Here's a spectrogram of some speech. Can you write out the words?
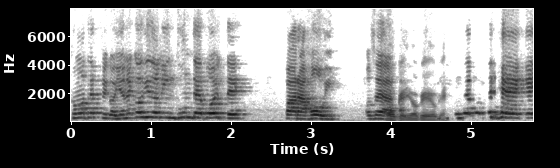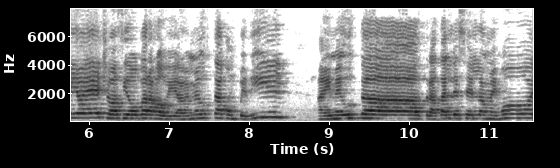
¿cómo te explico? Yo no he cogido ningún deporte para hobby. O sea, okay, okay, que, yo he hecho ha sido para hobby. A mí me gusta competir, a mí me gusta tratar de ser la mejor.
